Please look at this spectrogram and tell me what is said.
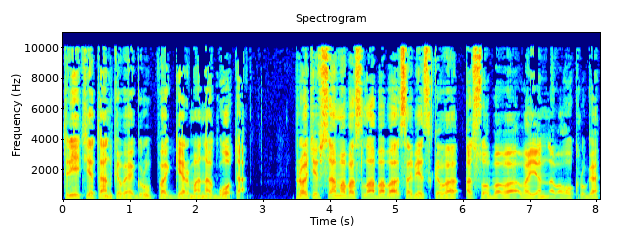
третья танковая группа Германа Гота против самого слабого советского особого военного округа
